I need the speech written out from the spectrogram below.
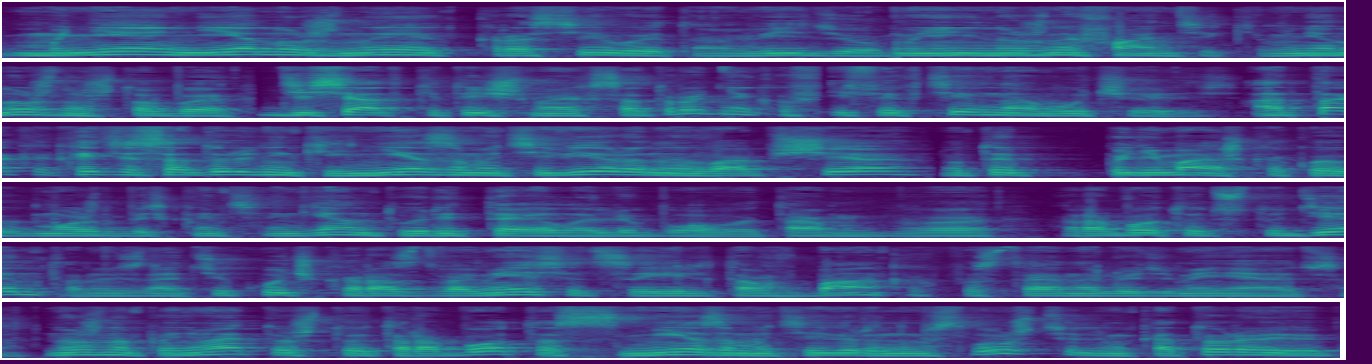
Мне не нужны красивые там видео, мне не нужны фантики. Мне нужно, чтобы десятки тысяч моих сотрудников эффективно обучились. А так как эти сотрудники не замотивированы вообще, ну ты понимаешь, какой может быть контингент у ритейла любого. Там э, работают студенты, не знаю, текучка раз в два месяца, или там в банках постоянно люди меняются. Нужно понимать то, что это работа с незамотивированными слушателями, которые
